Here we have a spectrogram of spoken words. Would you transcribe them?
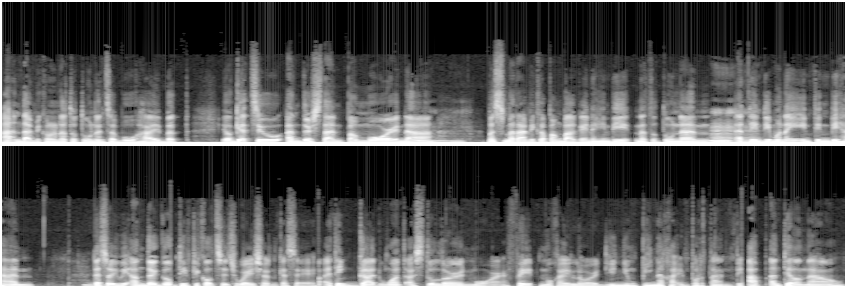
ah, ang dami ko na natutunan sa buhay, but you'll get to understand pa more na mas marami ka pang bagay na hindi natutunan at hindi mo naiintindihan. That's why we undergo difficult situation kasi I think God want us to learn more. Faith mo kay Lord, yun yung pinaka-importante. Up until now,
